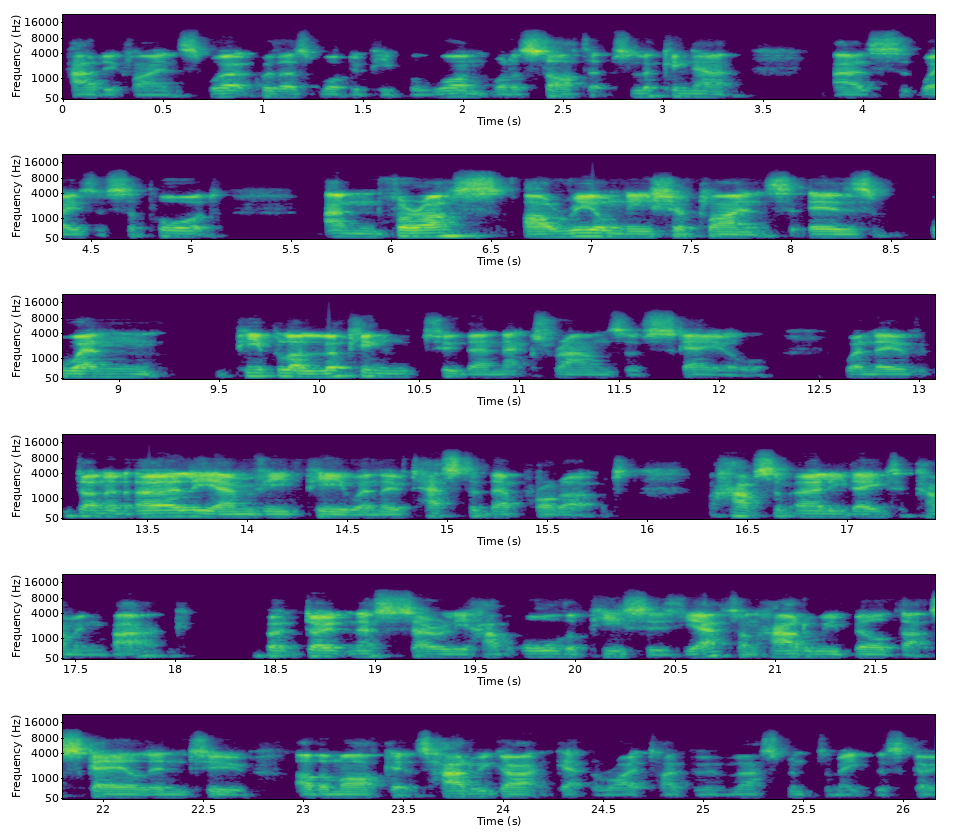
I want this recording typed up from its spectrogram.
How do clients work with us? What do people want? What are startups looking at as ways of support? And for us, our real niche of clients is when people are looking to their next rounds of scale when they've done an early MVP, when they've tested their product, have some early data coming back, but don't necessarily have all the pieces yet on how do we build that scale into other markets? How do we go out and get the right type of investment to make this go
